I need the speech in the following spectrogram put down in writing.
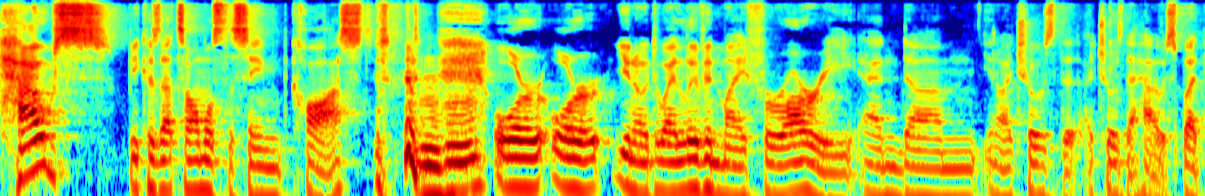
house because that's almost the same cost, mm-hmm. or or you know do I live in my Ferrari? And um, you know I chose the I chose the house, but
